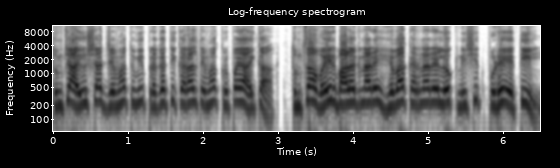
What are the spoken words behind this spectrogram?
तुमच्या आयुष्यात जेव्हा तुम्ही प्रगती कराल तेव्हा कृपया ऐका तुमचा वैर बाळगणारे हेवा करणारे लोक निश्चित पुढे येतील.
